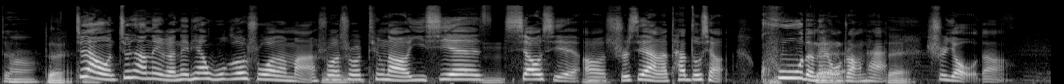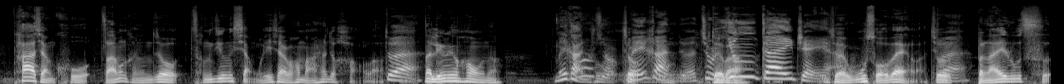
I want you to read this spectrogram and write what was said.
对嗯，对，就像我就像那个那天吴哥说的嘛，说嗯说听到一些嗯消息哦嗯实现了，他都想哭的那种状态对是有的。他想哭，咱们可能就曾经想过一下，然后马上就好了。对，那零零后呢？没感触。就是没感觉，就是应该这样。对，无所谓了，就是本来如此。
